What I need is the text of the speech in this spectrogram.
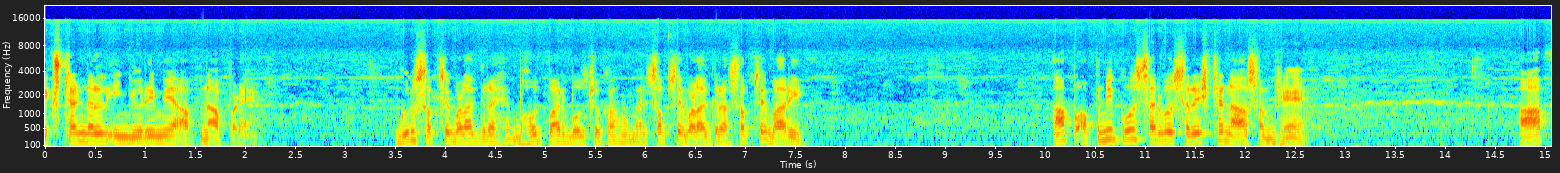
एक्सटर्नल इंजरी में आप ना पड़ें। गुरु सबसे बड़ा ग्रह है, बहुत बार बोल चुका हूँ मैं, सबसे बड़ा ग्रह, सबसे भारी। आप अपने को सर्वश्रेष्ठ ना समझें। आप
